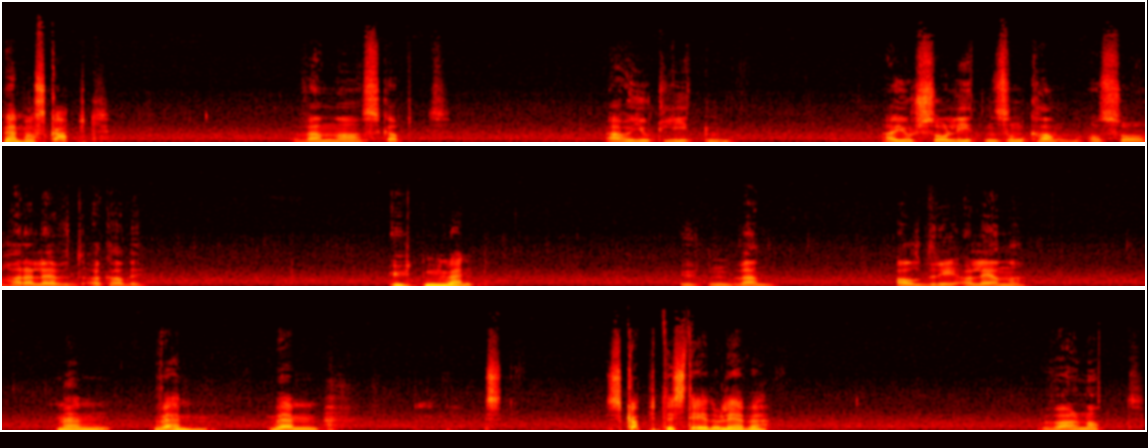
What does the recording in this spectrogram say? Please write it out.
Hvem har skapt? Venner skapt. Jeg har gjort liten. Jeg har gjort så liten som kan, og så har jeg levd Akadi. Uten venn? Uten venn. Aldri alene. Men hvem? Hvem skapte sted å leve? Hver natt.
